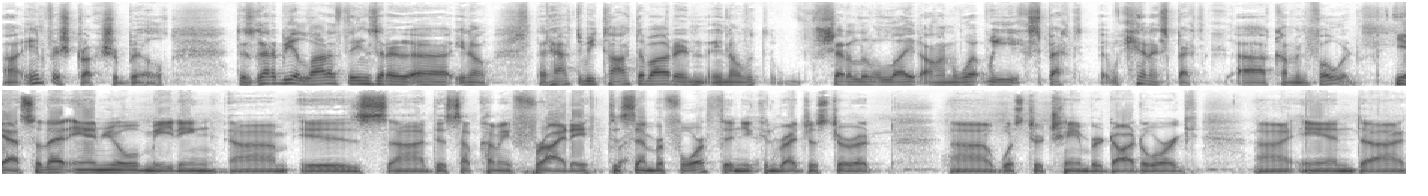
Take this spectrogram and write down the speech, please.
uh, infrastructure bill? There's got to be a lot of things that are uh, you know that have to be talked about, and you know, shed a little light on what we expect, we can expect uh, coming forward. Yeah. So that annual meeting um, is uh, this upcoming Friday, December fourth, and you can register at uh, worcesterchamber.org. Uh, and uh,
